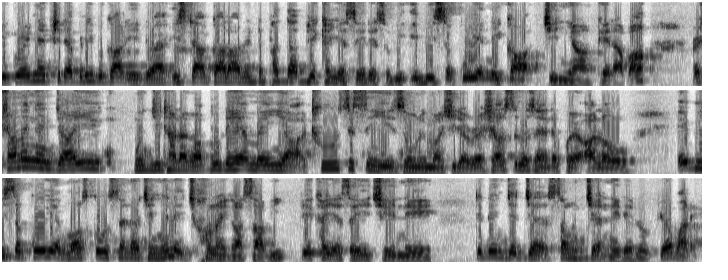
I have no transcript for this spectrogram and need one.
ယူကရိန်းနဲ့ဖြစ်တဲ့ပြည်ပကတွေအတွက်အီစတာကာလာတွင်တစ်ဖက်သက်ပြစ်ခတ်ရစဲတယ်ဆိုပြီး AB19 ရက်နေ့ကကြေညာခဲ့တာပါရုရှားနိုင်ငံသားရေးဝန်ကြီးဌာနကပူတင်ရဲ့အမိန့်အရအထူးစစ်စင်ရေးဇုံတွေမှာရှိတဲ့ရုရှားစစ်ဘက်ဆိုင်ရာတပ်ဖွဲ့အားလုံး AB19 ရဲ့မော်စကိုစံတော်ချိန်ညနေ6နာရီကစပြီးပြစ်ခတ်ရစဲရေးခြေအနေတင်းတင်းကြပ်ကြပ်စောင့်ကြပ်နေတယ်လို့ပြောပါတယ်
